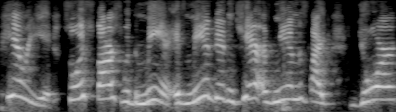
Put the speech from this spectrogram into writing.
Period. So it starts with men. If men didn't care, if men is like your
